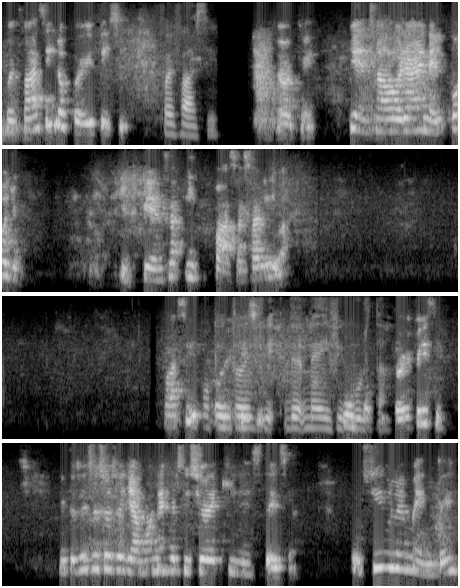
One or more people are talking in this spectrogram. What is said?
¿Fue fácil o fue difícil? Fue fácil. Ok. Piensa ahora en el pollo y piensa y pasa saliva. ¿Fácil o difícil? me dificulta. Un difícil. Entonces eso se llama un ejercicio de kinestesia. Posiblemente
